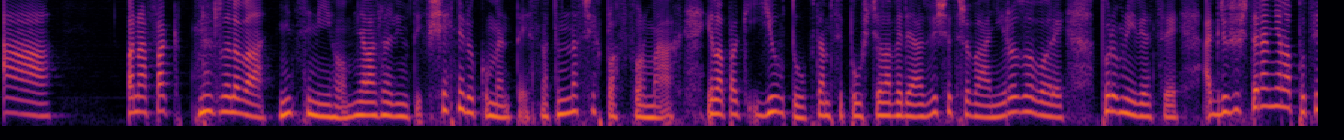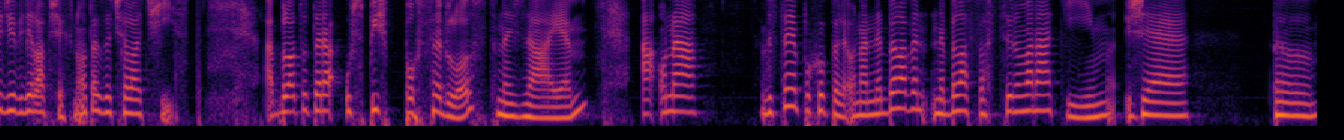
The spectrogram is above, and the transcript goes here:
A ona fakt nesledovala nic jiného. Měla zhlednutý všechny dokumenty, snad na všech platformách. Jela pak YouTube, tam si pouštěla videa z vyšetřování, rozhovory, podobné věci. A když už teda měla pocit, že viděla všechno, tak začala číst. A byla to teda už spíš posedlost než zájem. A ona, abyste mě pochopili, ona nebyla, nebyla fascinovaná tím, že uh,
